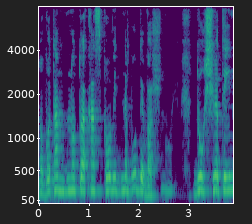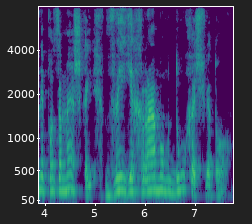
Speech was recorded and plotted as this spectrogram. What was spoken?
Ну, бо там ну, така сповідь не буде важною. Дух Святий не позамешкає. Ви є храмом Духа Святого.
